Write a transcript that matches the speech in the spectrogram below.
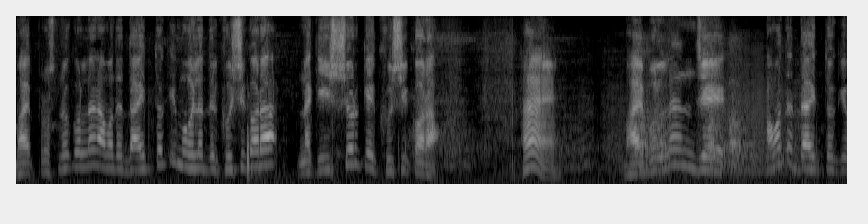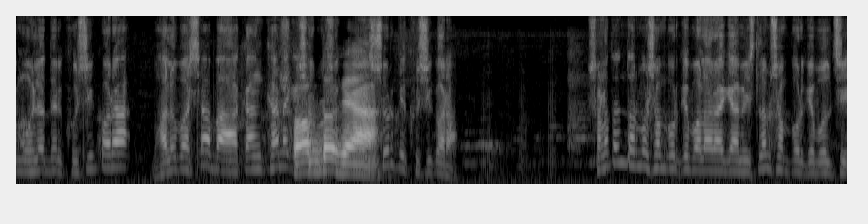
ভাই প্রশ্ন করলেন আমাদের দায়িত্ব কি মহিলাদের খুশি করা নাকি ঈশ্বরকে খুশি করা? হ্যাঁ। ভাই বললেন যে আমাদের দায়িত্ব কি মহিলাদের খুশি করা ভালোবাসা বা আকাঙ্ক্ষা নাকি। ঈশ্বরকে খুশি করা? সনাতন ধর্ম সম্পর্কে বলার আগে আমি ইসলাম সম্পর্কে বলছি।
